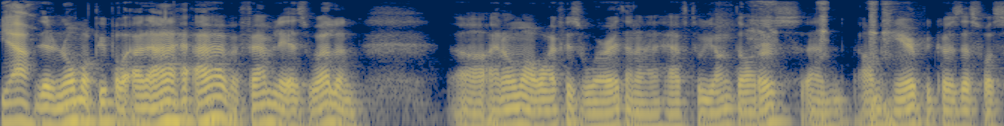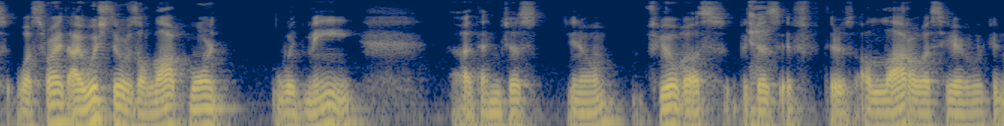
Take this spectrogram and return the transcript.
Yeah, they're normal people, and I, I have a family as well, and Uh, I know my wife is worried, and I have two young daughters, and I'm here because this was what's right. I wish there was a lot more with me uh, than just you know few of us because yeah. if there's a lot of us here we can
